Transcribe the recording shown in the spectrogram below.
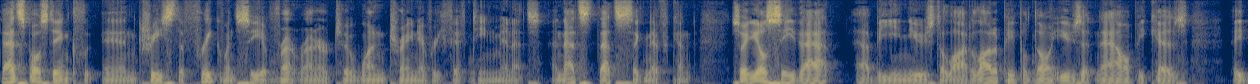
That's supposed to inclu- increase the frequency of front runner to one train every 15 minutes and that's that's significant. So you'll see that uh, being used a lot. A lot of people don't use it now because they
